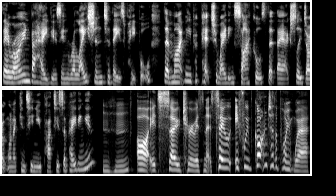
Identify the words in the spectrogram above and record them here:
their own behaviors in relation to these people that might be perpetuating cycles that they actually don't want to continue participating in. Mm-hmm. Oh, it's so true, isn't it? So, if we've gotten to the point where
